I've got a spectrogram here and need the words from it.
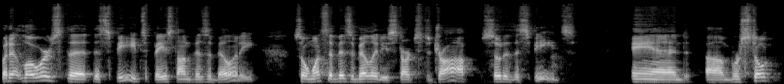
but it lowers the the speeds based on visibility. So once the visibility starts to drop, so do the speeds, and um, we're still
